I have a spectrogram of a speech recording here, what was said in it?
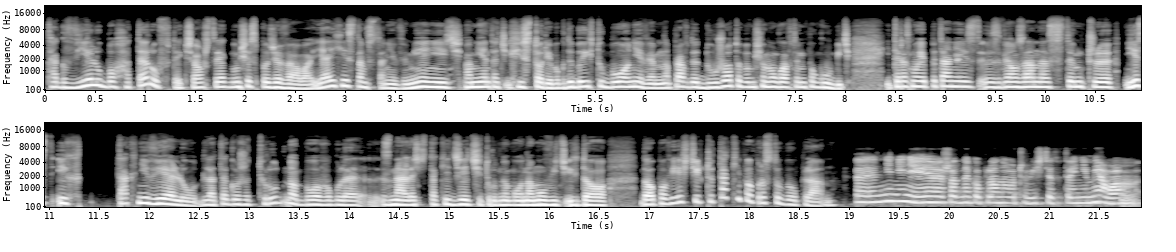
tak wielu bohaterów w tej książce, jakbym się spodziewała. Ja ich jestem w stanie wymienić, pamiętać ich historię, bo gdyby ich tu było, nie wiem, naprawdę dużo, to bym się mogła w tym pogubić. I teraz moje pytanie jest związane z tym, czy jest ich tak niewielu, dlatego że trudno było w ogóle znaleźć takie dzieci, trudno było namówić ich do, do opowieści, czy taki po prostu był plan? E, nie, nie, nie, żadnego planu oczywiście tutaj nie miałam.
